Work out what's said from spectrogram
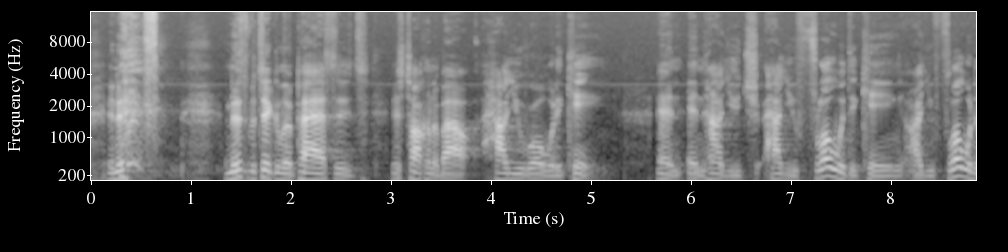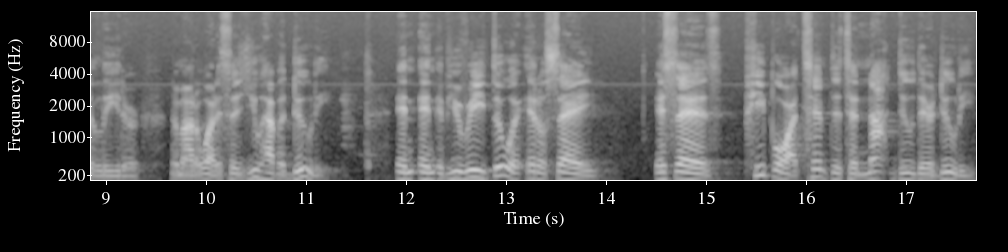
in, this, in this particular passage, it's talking about how you roll with a king and, and how, you, how you flow with the king, how you flow with a leader, no matter what. It says you have a duty. And, and if you read through it, it'll say, it says, people are tempted to not do their duty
